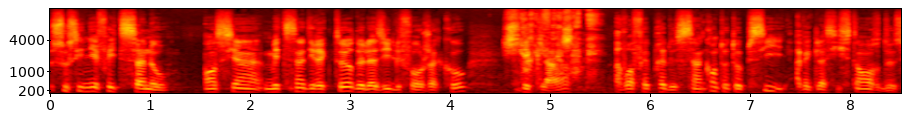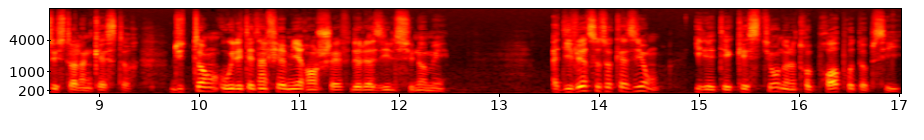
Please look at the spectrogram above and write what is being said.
sous-signé Fritz Sano, ancien médecin directeur de l'asile de Fort-Jaco, J'y déclare avoir fait près de 50 autopsies avec l'assistance de Zuster Lancaster, du temps où il était infirmier en chef de l'asile surnommé. À diverses occasions, il était question de notre propre autopsie,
